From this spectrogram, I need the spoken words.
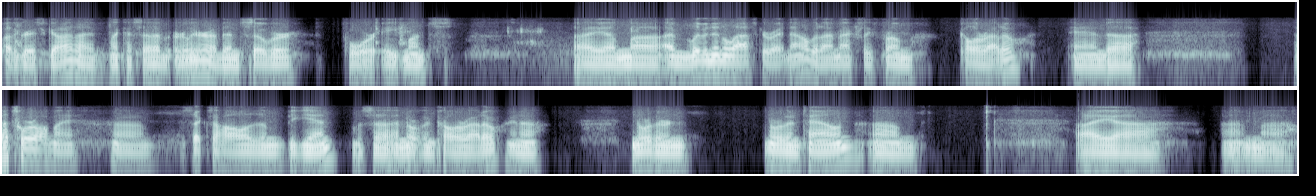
by the grace of God, I, like I said earlier, I've been sober for eight months. I am uh, I'm living in Alaska right now, but I'm actually from Colorado, and uh, that's where all my um, sexaholism began. Was uh, northern Colorado in a northern northern town. Um, I uh, I'm uh,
